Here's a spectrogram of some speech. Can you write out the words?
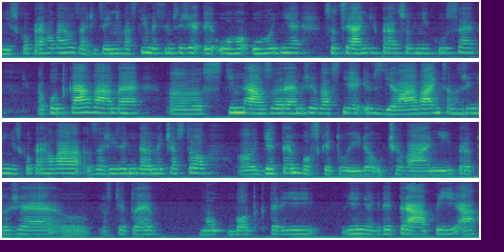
nízkoprahového zařízení, vlastně myslím si, že i u, hodně sociálních pracovníků se potkáváme eh, s tím názorem, že vlastně i vzdělávání, samozřejmě nízkoprahová zařízení velmi často eh, dětem poskytují do učování, protože prostě to je bod, který je někdy trápí a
